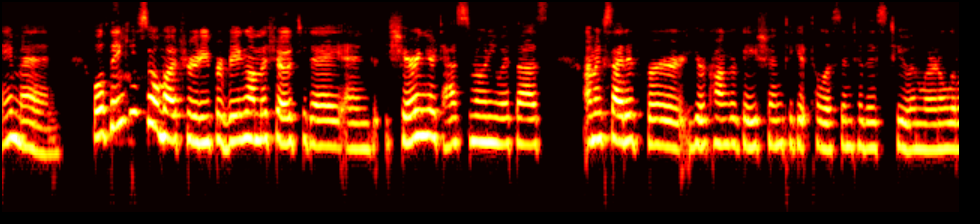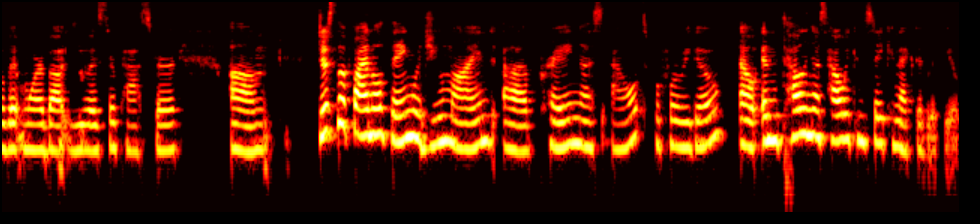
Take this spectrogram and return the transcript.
Amen. Well, thank you so much, Rudy, for being on the show today and sharing your testimony with us. I'm excited for your congregation to get to listen to this too and learn a little bit more about you as their pastor. Um, just the final thing, would you mind uh, praying us out before we go? Oh, and telling us how we can stay connected with you.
